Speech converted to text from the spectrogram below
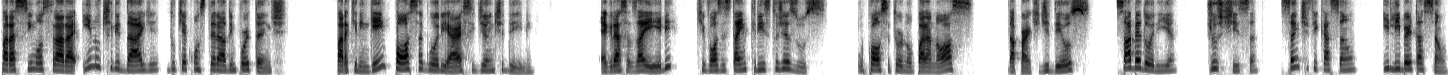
para assim mostrar a inutilidade do que é considerado importante, para que ninguém possa gloriar-se diante dele. É graças a ele que vós está em Cristo Jesus, o qual se tornou para nós, da parte de Deus, sabedoria, justiça, santificação e libertação,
